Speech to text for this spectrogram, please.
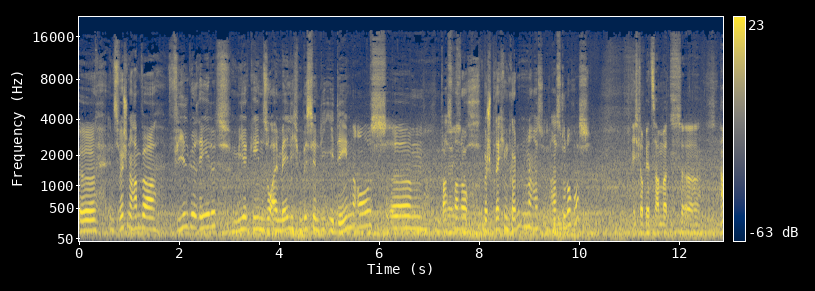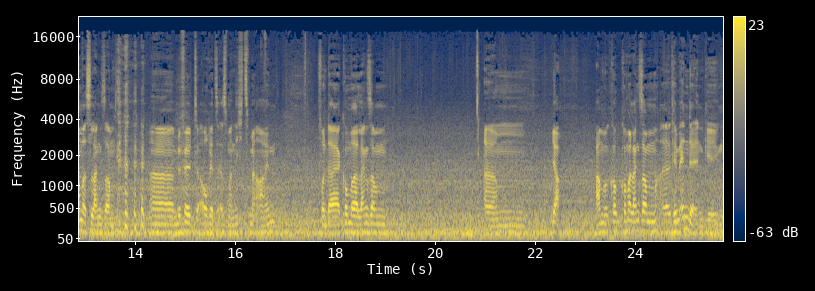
äh, inzwischen haben wir viel geredet. Mir gehen so allmählich ein bisschen die Ideen aus, ähm, was Ja, wir noch besprechen könnten. Hast, hast du noch was? Ich glaube, jetzt haben wir es äh, haben wir's langsam. äh, mir fällt auch jetzt erstmal nichts mehr ein. Von daher kommen wir langsam. Ähm, ja, haben wir, komm- kommen wir langsam äh, dem Ende entgegen.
